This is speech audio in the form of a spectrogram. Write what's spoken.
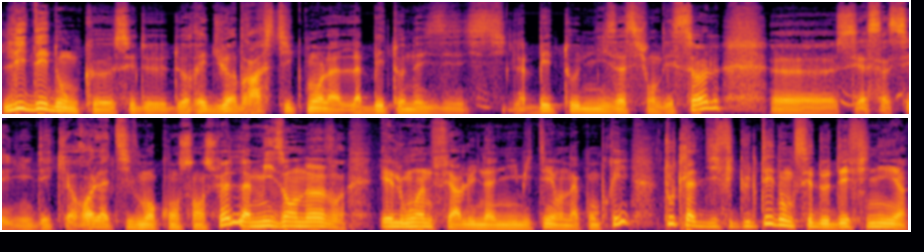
l'idée donc, euh, c'est de, de, réduire drastiquement la, la, bétonisation, la bétonisation des sols. Euh, c'est ça, c'est une idée qui est relativement consensuelle. La mise en œuvre est loin de faire l'unanimité, on a compris. Toute la difficulté donc, c'est de définir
